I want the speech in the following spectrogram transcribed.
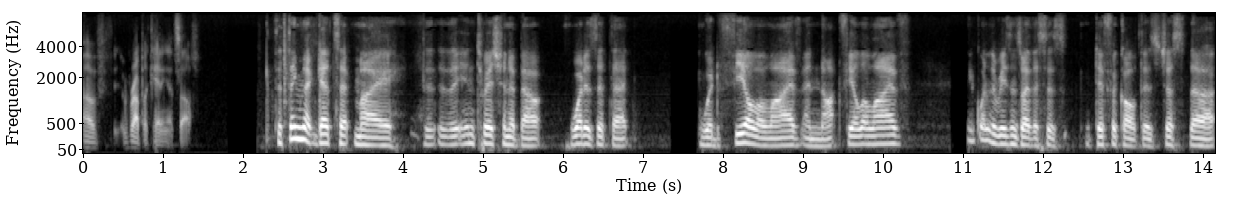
of replicating itself. the thing that gets at my the, the intuition about what is it that would feel alive and not feel alive i think one of the reasons why this is difficult is just the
